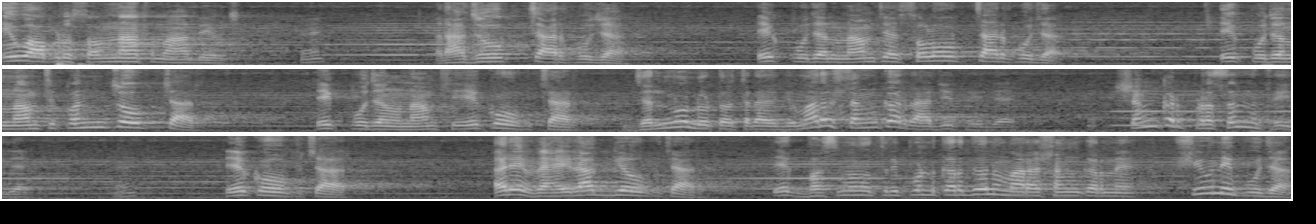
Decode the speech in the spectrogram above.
એવું આપણું સોમનાથ મહાદેવ છે? રાજોપચાર પૂજા. એક પૂજાનું નામ છે સોળોપચાર પૂજા. એક પૂજાનું નામ છે પંચોપચાર. એક પૂજાનું નામ છે એકોપચાર. જલનો લોટો ચડાવી દો. મારો શંકર રાજી થઈ જાય. શંકર પ્રસન્ન થઈ જાય. હે? એકોપચાર. અરે વૈરાગ્ય ઉપચાર. એક ભસ્મનું ત્રિપુંડ કરી દો ને મારા શંકરને. શિવની પૂજા.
